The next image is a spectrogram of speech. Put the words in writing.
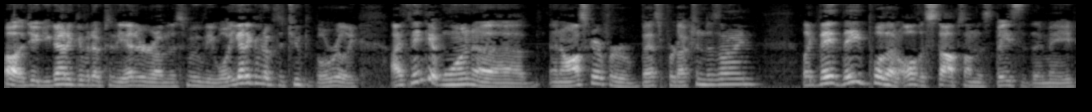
Oh, dude, you got to give it up to the editor on this movie. Well, you got to give it up to two people, really. I think it won uh, an Oscar for best production design. Like they they pulled out all the stops on this base that they made,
